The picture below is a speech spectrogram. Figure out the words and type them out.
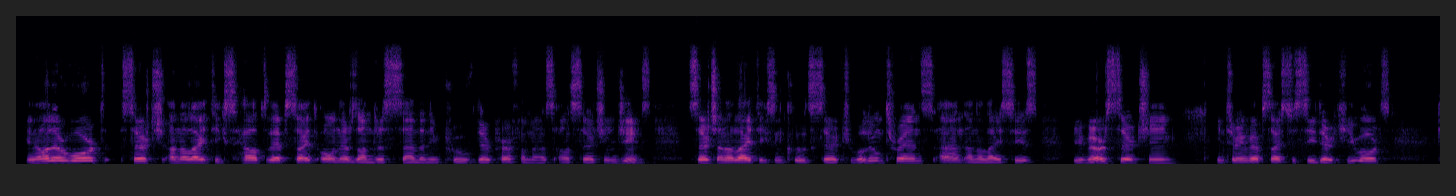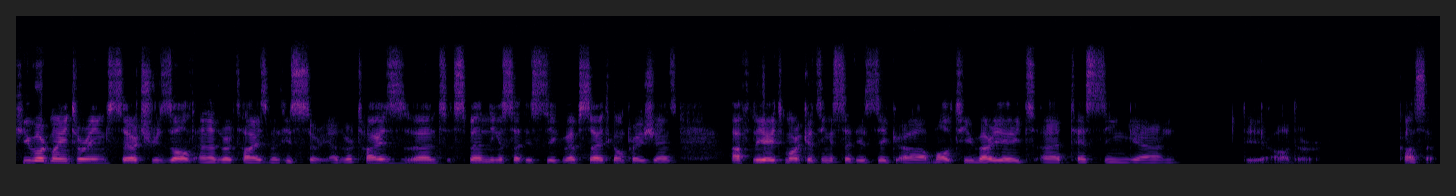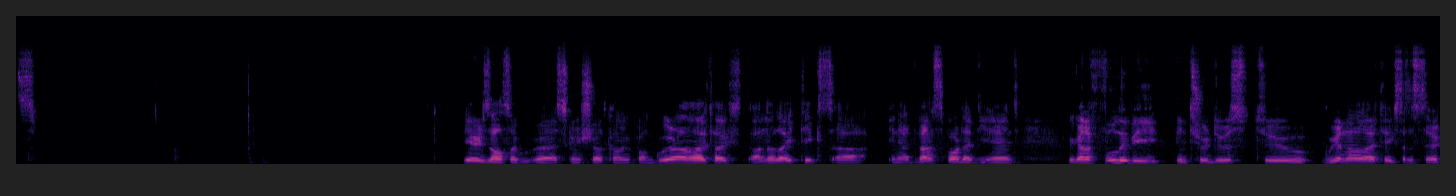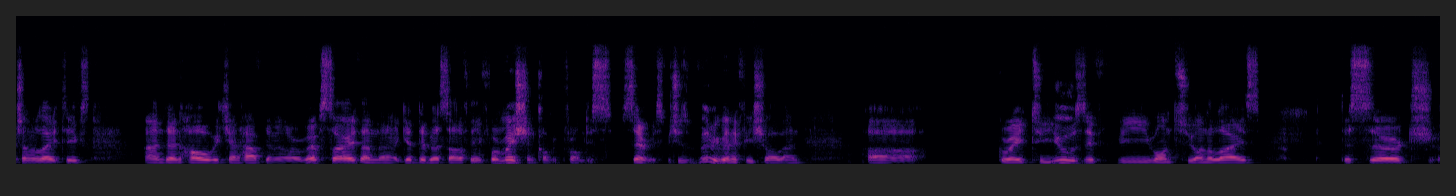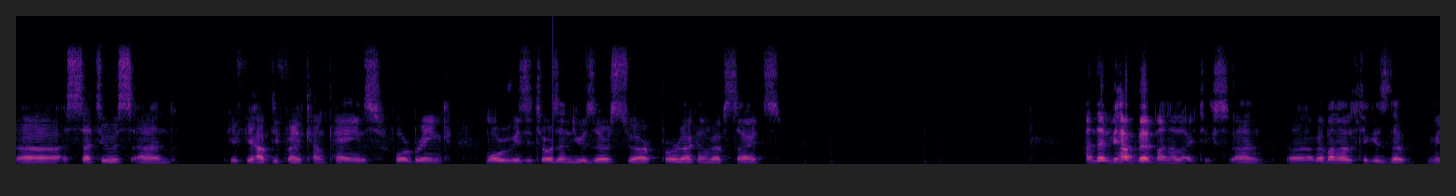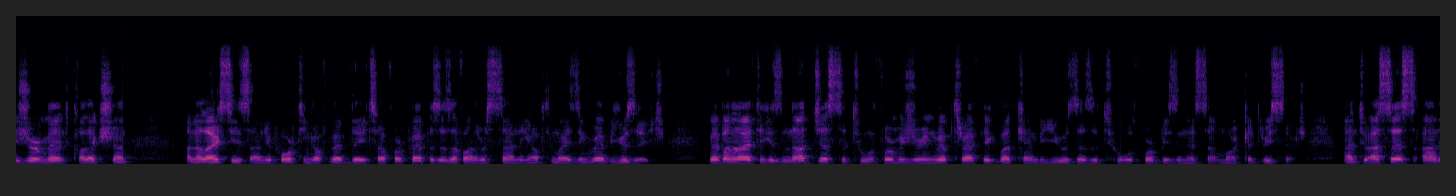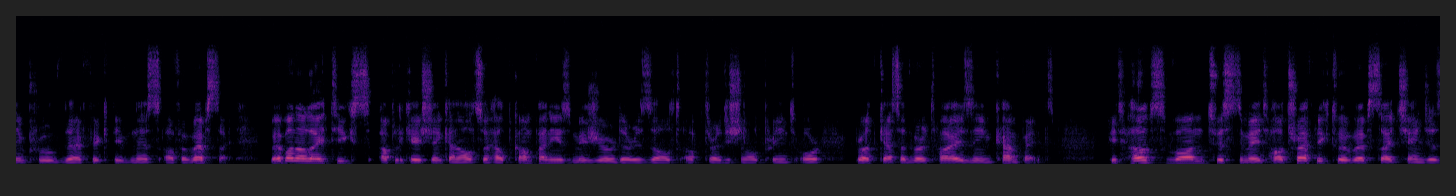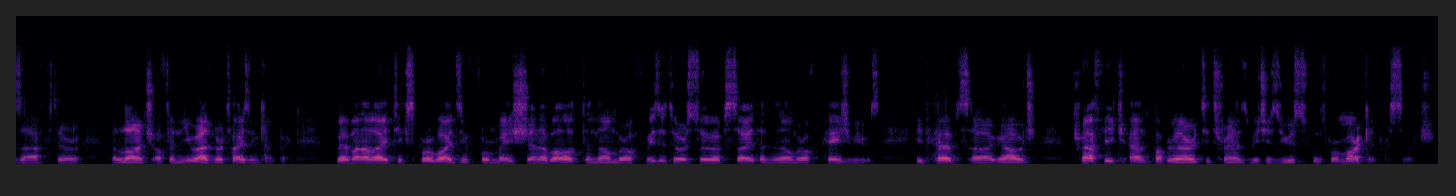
In other words, search analytics helps website owners understand and improve their performance on search engines. Search analytics includes search volume trends and analysis, reverse searching, entering websites to see their keywords, keyword monitoring, search result, and advertisement history, advertisement spending statistic, website comparisons, affiliate marketing statistic, uh, multivariate ad testing, and the other concepts. Here is also a screenshot coming from Google Analytics, Analytics uh, in advanced part at the end. We're going to fully be introduced to Google Analytics as a search analytics and then how we can have them on our website and uh, get the best out of the information coming from this service, which is very beneficial and uh, great to use if we want to analyze the search uh, status and if we have different campaigns for Brink more visitors and users to our product and websites. And then we have web analytics. And uh, web analytics is the measurement, collection, analysis, and reporting of web data for purposes of understanding and optimizing web usage. Web analytics is not just a tool for measuring web traffic, but can be used as a tool for business and market research, and to assess and improve the effectiveness of a website. Web analytics application can also help companies measure the result of traditional print or broadcast advertising campaigns. It helps one to estimate how traffic to a website changes after the launch of a new advertising campaign. Web analytics provides information about the number of visitors to a website and the number of page views. It helps uh, gauge traffic and popularity trends, which is useful for market research.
